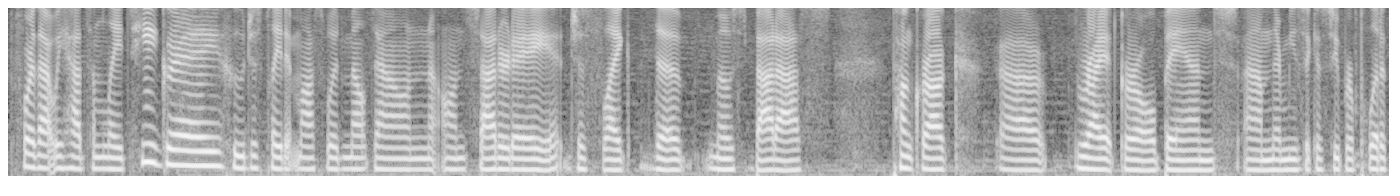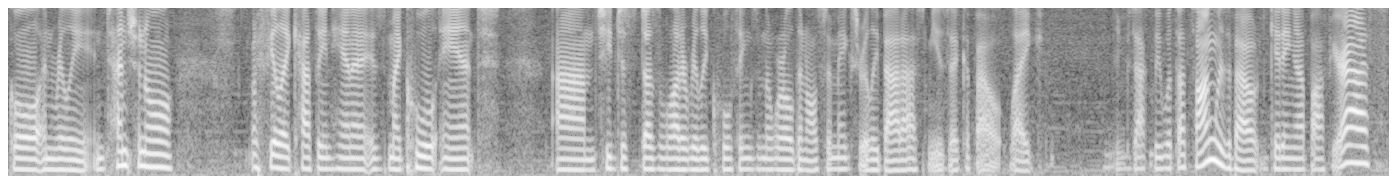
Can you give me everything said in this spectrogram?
Before that, we had some Le Tigre, who just played at Mosswood Meltdown on Saturday. Just like the most badass punk rock uh, riot girl band. Um, their music is super political and really intentional. I feel like Kathleen Hanna is my cool aunt. Um, she just does a lot of really cool things in the world and also makes really badass music about like exactly what that song was about getting up off your ass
